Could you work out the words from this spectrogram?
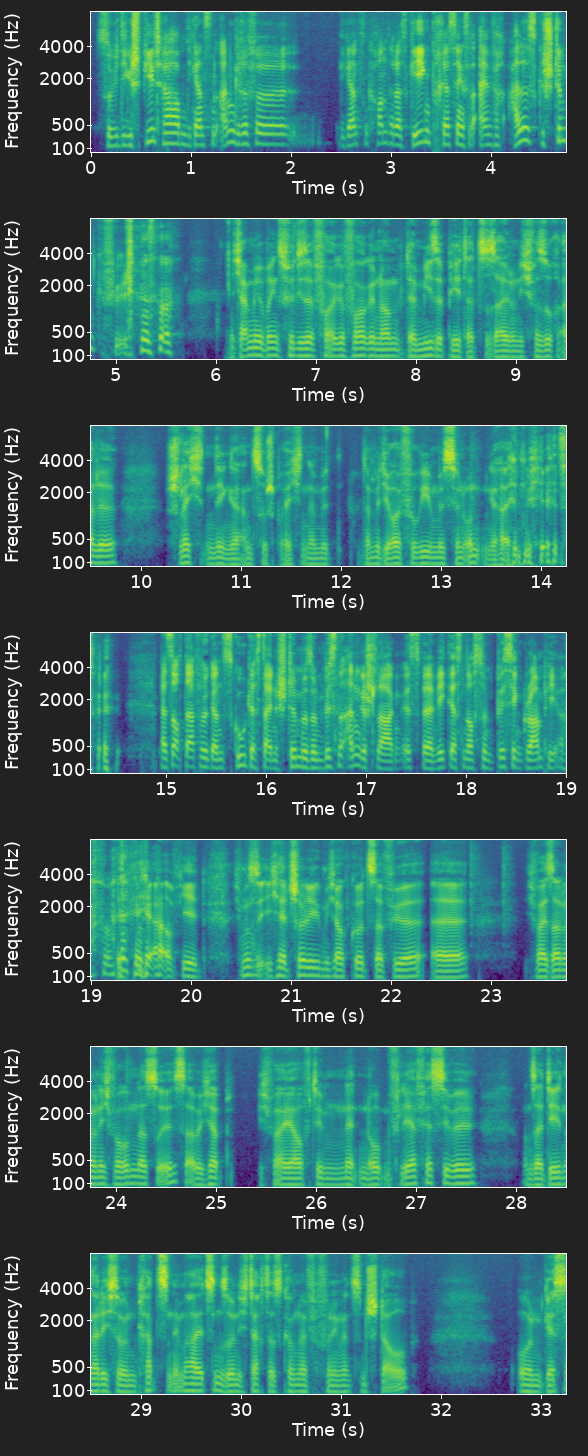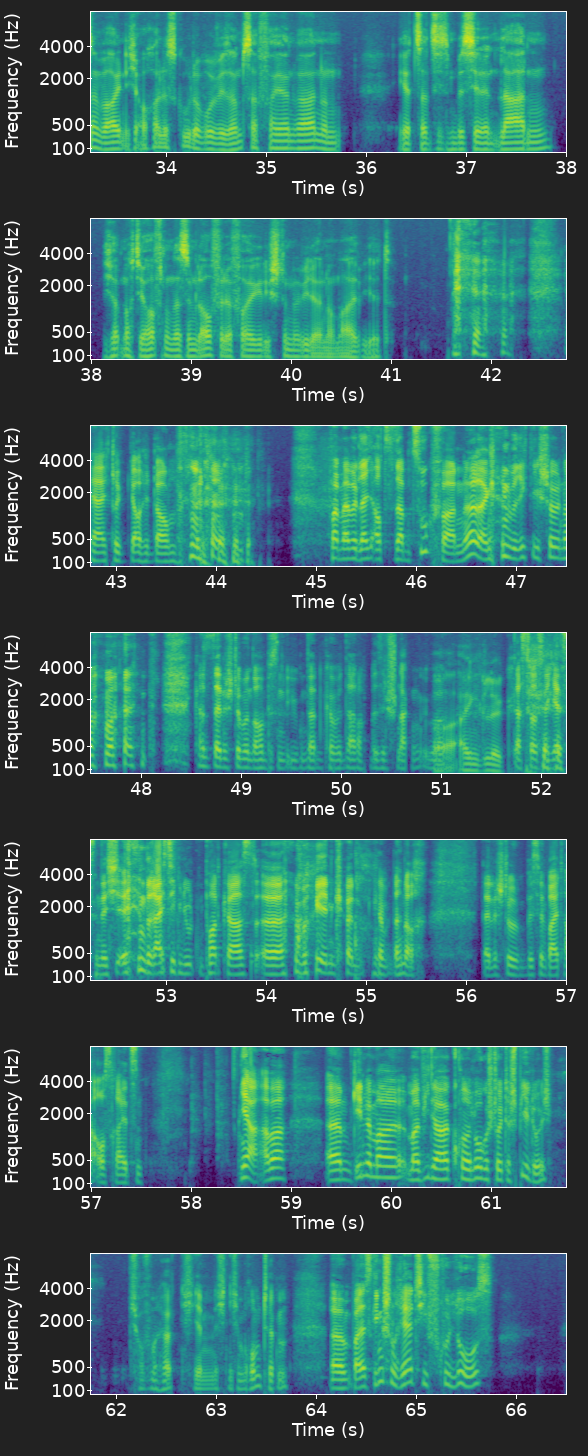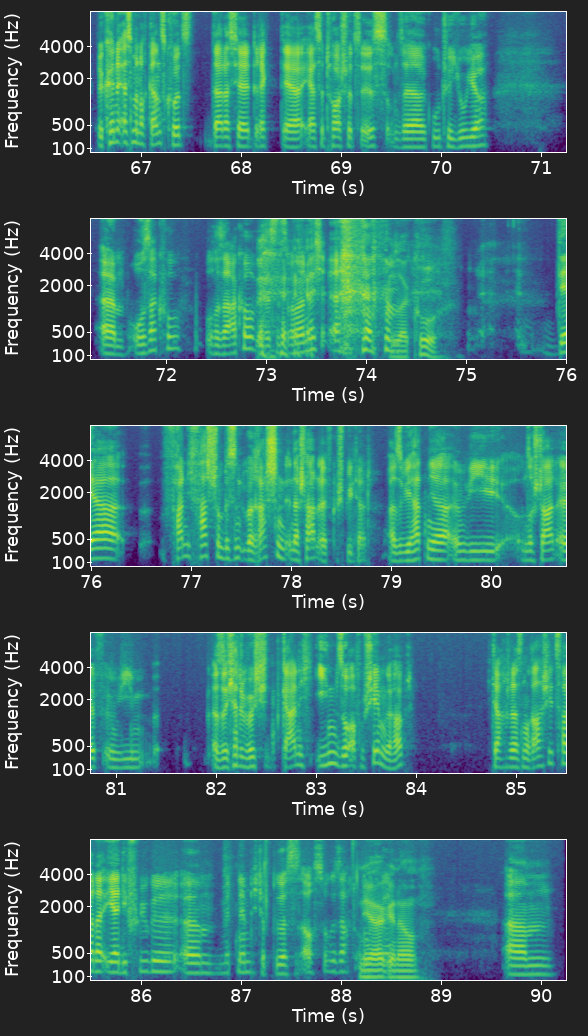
So wie die gespielt haben, die ganzen Angriffe, die ganzen Konter, das Gegenpressing, es hat einfach alles gestimmt gefühlt. ich habe mir übrigens für diese Folge vorgenommen, der miese Peter zu sein und ich versuche alle schlechten Dinge anzusprechen, damit, damit die Euphorie ein bisschen unten gehalten wird. Das ist auch dafür ganz gut, dass deine Stimme so ein bisschen angeschlagen ist, weil der Weg das noch so ein bisschen grumpier. ja, auf jeden. Ich muss, ich entschuldige mich auch kurz dafür. Äh, ich weiß auch noch nicht, warum das so ist, aber ich habe, ich war ja auf dem netten Open Flair Festival und seitdem hatte ich so ein Kratzen im Hals und so und ich dachte, das kommt einfach von dem ganzen Staub. Und gestern war eigentlich auch alles gut, obwohl wir Samstag feiern waren und jetzt hat sich ein bisschen entladen. Ich habe noch die Hoffnung, dass im Laufe der Folge die Stimme wieder normal wird. ja, ich drücke dir auch die Daumen. Vor allem, weil wir gleich auch zusammen Zug fahren, ne? Dann können wir richtig schön nochmal, kannst deine Stimme noch ein bisschen üben, dann können wir da noch ein bisschen schnacken über. Oh, ein Glück. Das, was wir jetzt nicht in 30 Minuten Podcast äh, reden können, können wir dann noch deine Stimme ein bisschen weiter ausreizen. Ja, aber ähm, gehen wir mal, mal wieder chronologisch durch das Spiel durch. Ich hoffe, man hört hier mich nicht im Rumtippen. Ähm, weil es ging schon relativ früh los. Wir können erstmal noch ganz kurz, da das ja direkt der erste Torschütze ist, unser gute Julia, ähm, Osako, Osako, wir wissen es immer noch nicht. Osako. Der fand ich fast schon ein bisschen überraschend in der Startelf gespielt hat. Also wir hatten ja irgendwie unsere Startelf irgendwie, also ich hatte wirklich gar nicht ihn so auf dem Schirm gehabt. Ich dachte, dass ein Rashica da eher die Flügel ähm, mitnimmt. Ich glaube, du hast es auch so gesagt. Ungefähr. Ja, genau. Ähm,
